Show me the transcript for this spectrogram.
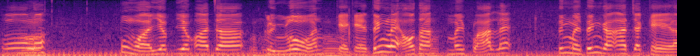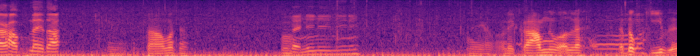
โอ้ละ ผมว่าเหยียบเหยียบอาจจะกลึงโลกันแก่ๆตึงแล้วเอาตาไม่ปลาดแล้วตึงไม่ตึงก็อาจจะแก่แล้วครับนายตาเออตาวัดนะไหนนี่นี่นี่นี่นี่ครับอะไรกรามนู่นเลยก็ต้องกีบเลย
